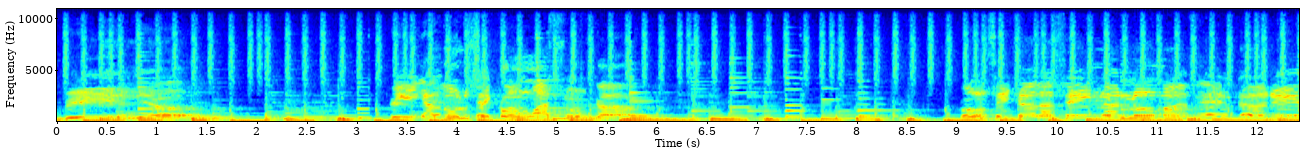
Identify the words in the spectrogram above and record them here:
Piña, piña dulce como azúcar, cosechada sin la loma del canel.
